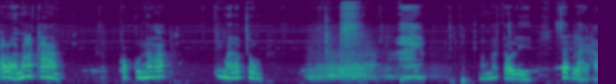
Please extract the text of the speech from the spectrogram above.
อร่อยมากค่ะ ขอบคุณนะคะ ที่มารับชมมาม่าเกาหลีแซ่บหลายค่ะ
